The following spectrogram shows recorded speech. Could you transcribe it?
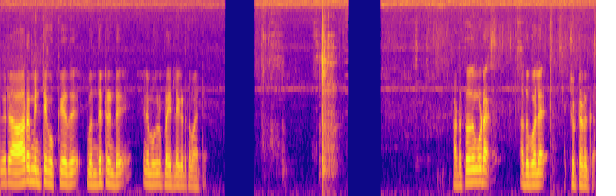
ഇതൊരു ആറ് മിനിറ്റ് കുക്ക് ചെയ്ത് വെന്തിട്ടുണ്ട്. ഇനി നമുക്ക് പ്ലേറ്റിലേക്ക് എടുത്ത് മാറ്റാം. അടുത്തതും കൂടെ അതുപോലെ ചുട്ടെടുക്കുക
